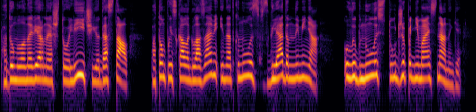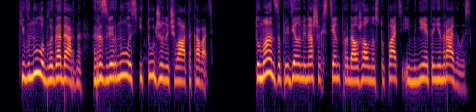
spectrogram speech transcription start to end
Подумала, наверное, что Лич ее достал. Потом поискала глазами и наткнулась взглядом на меня. Улыбнулась, тут же поднимаясь на ноги кивнула благодарно, развернулась и тут же начала атаковать. Туман за пределами наших стен продолжал наступать, и мне это не нравилось,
